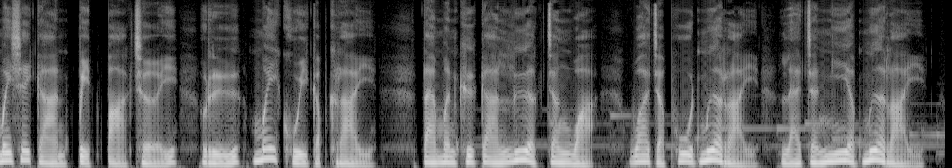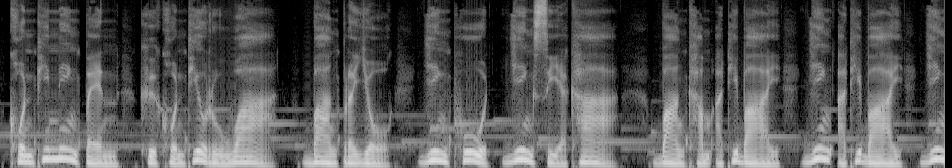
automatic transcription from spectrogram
ไม่ใช่การปิดปากเฉย หรือไม่คุยกับใคร แต่มันคือการเลือกจังหวะ ว่าจะพูดเมื่อไหร่ และจะเงียบเมื่อไหร่ คนที่นิ่งเป็นคือคนที่รู้ว่า บางประโยค ยิ่งพูด ยิ่งเสียค่า บางคำอธิบาย ยิ่งอธิบาย ยิ่ง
